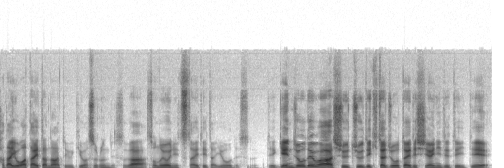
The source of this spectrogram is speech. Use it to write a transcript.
課題を与えたなという気はするんですがそのように伝えていたようです。で現状では集中できた状態で試合に出ていて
